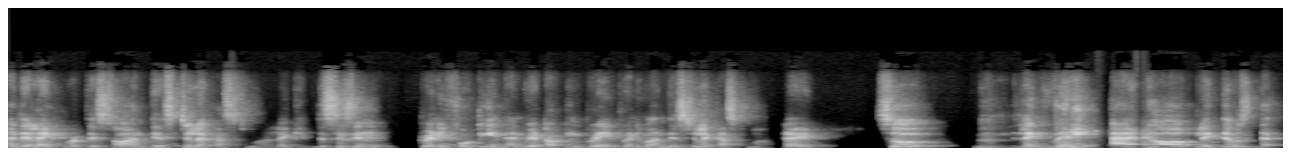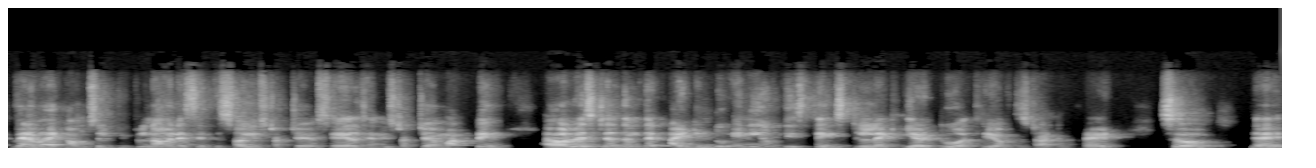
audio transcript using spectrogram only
and they liked what they saw and they're still a customer. Like this is in 2014 and we're talking 2021, they're still a customer, right? So like very ad hoc, like there was, that, whenever I counsel people now and I say, this is how you structure your sales and you structure your marketing, I always tell them that I didn't do any of these things till like year two or three of the startup, right? So, uh,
